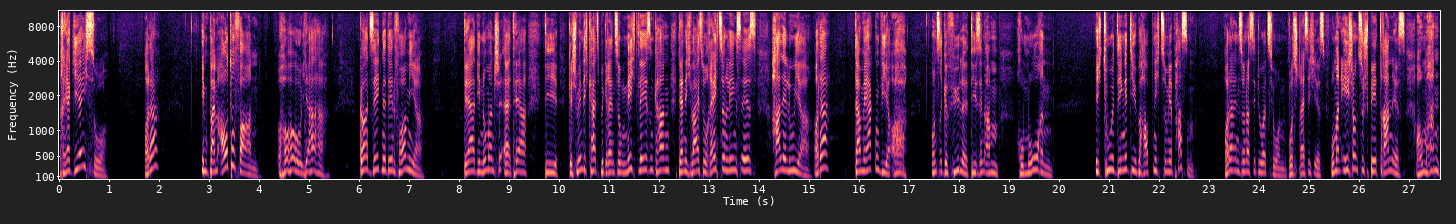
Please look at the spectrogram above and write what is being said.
reagiere ich so, oder? Im, beim Autofahren Oh ja, Gott segne den vor mir, der die, Nummern, äh, der die Geschwindigkeitsbegrenzung nicht lesen kann, der nicht weiß, wo rechts und links ist. Halleluja, oder? Da merken wir, oh, unsere Gefühle, die sind am, rumoren. Ich tue Dinge, die überhaupt nicht zu mir passen. Oder in so einer Situation, wo es stressig ist, wo man eh schon zu spät dran ist. Oh Mann,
